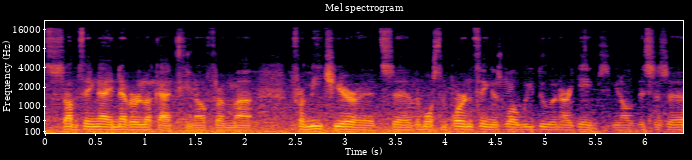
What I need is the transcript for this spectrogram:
it's something I never look at. You know, from uh, from each year, it's uh, the most important thing is what we do in our games. You know, this is a,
